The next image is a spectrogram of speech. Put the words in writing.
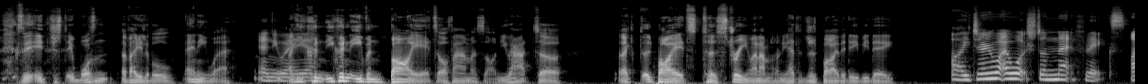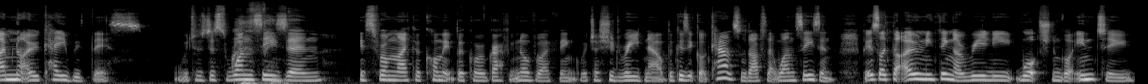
because it, it just it wasn't available anywhere. Anyway, Like you yeah. couldn't you couldn't even buy it off Amazon. You had to like buy it to stream on Amazon. You had to just buy the DVD. Oh, do you know what I watched on Netflix? I'm not okay with this, which was just one season. It's from like a comic book or a graphic novel, I think, which I should read now because it got cancelled after that one season. But it's like the only thing I really watched and got into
